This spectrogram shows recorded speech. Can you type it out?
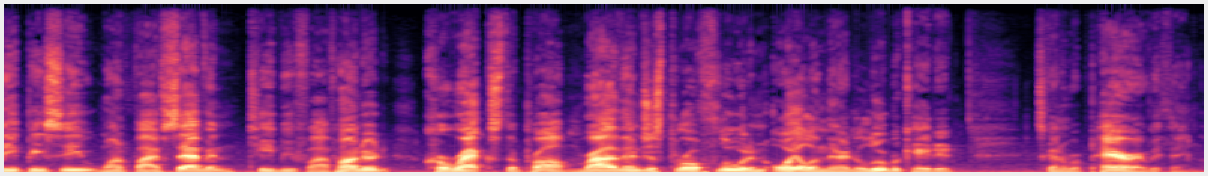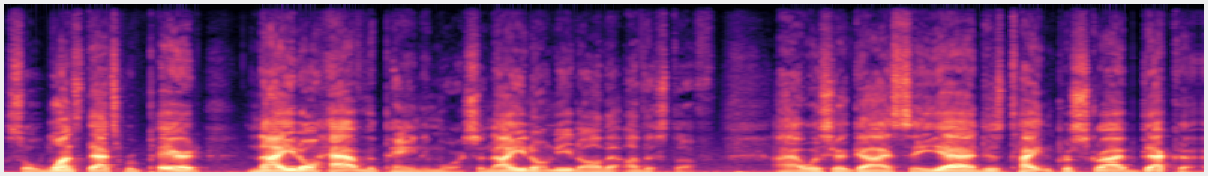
BPC 157, TB 500 corrects the problem. Rather than just throw fluid and oil in there to lubricate it, it's going to repair everything. So once that's repaired, now you don't have the pain anymore. So now you don't need all that other stuff. I always hear guys say, yeah, does Titan prescribe DECA?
